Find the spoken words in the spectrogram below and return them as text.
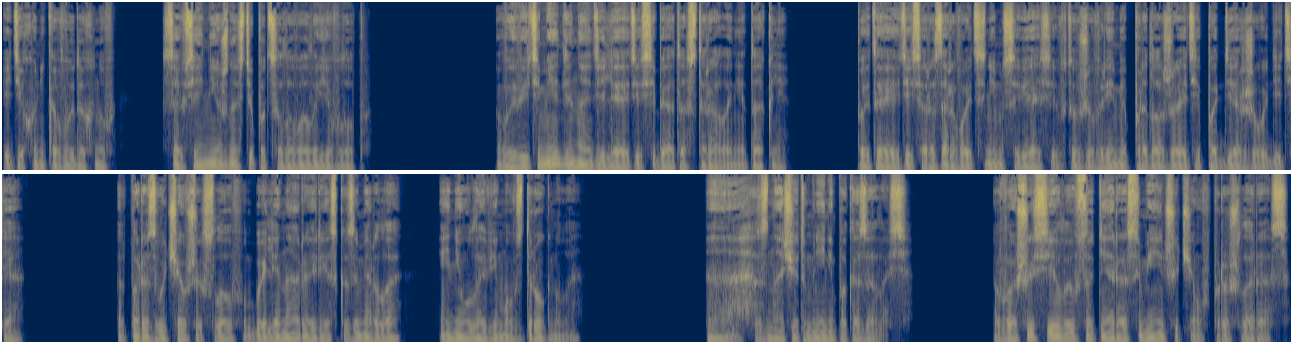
и, тихонько выдохнув, со всей нежностью поцеловал ее в лоб. «Вы ведь медленно отделяете себя от астрала, не так ли?» Пытаетесь разорвать с ним связь и в то же время продолжаете поддерживать дитя. От прозвучавших слов Беллинара резко замерла и неуловимо вздрогнула. «А, значит, мне не показалось. Ваши силы в сотни раз меньше, чем в прошлый раз.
